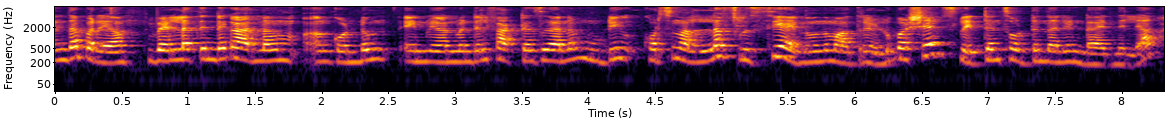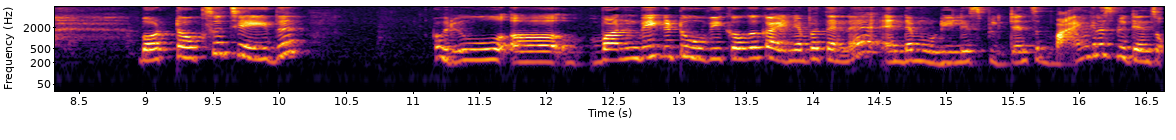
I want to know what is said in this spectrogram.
എന്താ പറയുക വെള്ളത്തിന്റെ കാരണം കൊണ്ടും എൻവയോൺമെന്റൽ ഫാക്ടേഴ്സ് കാരണം മുടി കുറച്ച് നല്ല ഫ്രിസി ആയിരുന്നു എന്ന് മാത്രമേ ഉള്ളൂ. പക്ഷേ സ്പ്ലിറ്റൻസ് ഒട്ടും തന്നെ ഉണ്ടായിരുന്നില്ല. ബോട്ടോക്സ് ചെയ്ത് ഒരു വൺ വീക്ക് ടു വീക്ക് ഒക്കെ കഴിഞ്ഞപ്പോൾ തന്നെ എന്റെ മുടിയിൽ സ്പ്ലിറ്റൻസ് ഭയങ്കര സ്പ്ലിറ്റൻസ്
